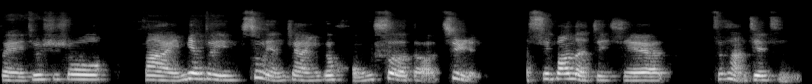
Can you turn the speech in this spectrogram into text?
对，就是说。在面对苏联这样一个红色的巨人，西方的这些资产阶级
